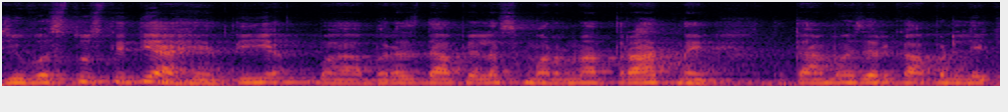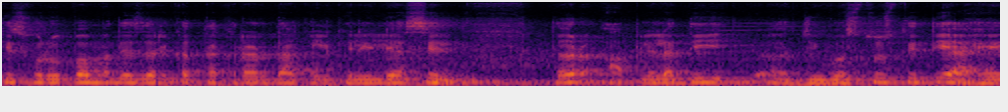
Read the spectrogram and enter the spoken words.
जी वस्तुस्थिती आहे ती ब- बऱ्याचदा आपल्याला स्मरणात राहत नाही. तर त्यामुळे जर का आपण लेखी स्वरूपामध्ये जर का तक्रार दाखल केलेली असेल तर आपल्याला ती जी वस्तुस्थिती आहे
